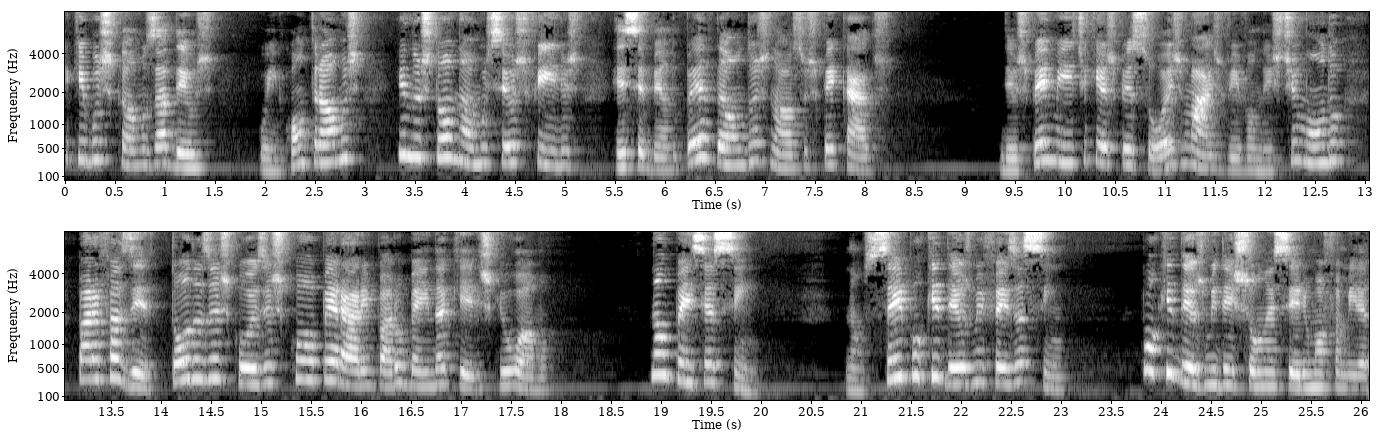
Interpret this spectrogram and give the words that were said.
é que buscamos a Deus, o encontramos e nos tornamos seus filhos, recebendo perdão dos nossos pecados. Deus permite que as pessoas mais vivam neste mundo para fazer todas as coisas cooperarem para o bem daqueles que o amam. Não pense assim. Não sei por que Deus me fez assim. Por que Deus me deixou nascer em uma família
